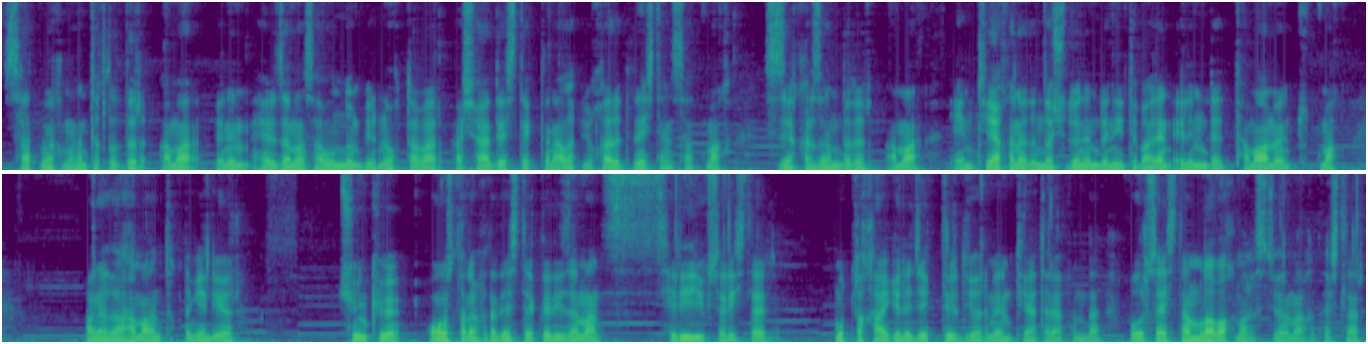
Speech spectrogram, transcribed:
satmak mantıklıdır. Ama benim her zaman savunduğum bir nokta var. Aşağı destekten alıp yukarı dirençten satmak size kazandırır. Ama emtia kanadında şu dönemden itibaren elimde tamamen tutmak bana daha mantıklı geliyor. Çünkü ons tarafı da desteklediği zaman seri yükselişler mutlaka gelecektir diyorum emtia tarafında. Borsa İstanbul'a bakmak istiyorum arkadaşlar.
